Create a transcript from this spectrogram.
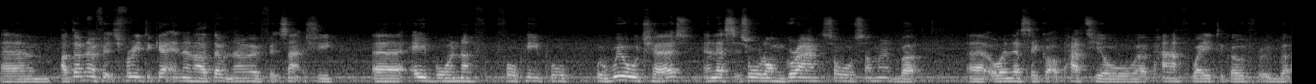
Um, I don't know if it's free to get in, and I don't know if it's actually uh, able enough for people with wheelchairs, unless it's all on grass or something, but uh, or unless they've got a patio uh, pathway to go through. But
